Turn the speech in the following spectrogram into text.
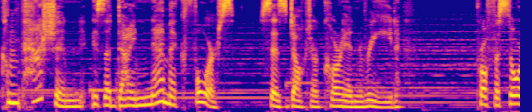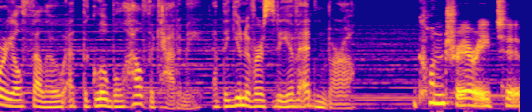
Compassion is a dynamic force, says Dr. Corinne Reid, professorial fellow at the Global Health Academy at the University of Edinburgh. Contrary to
